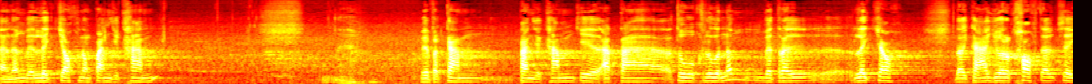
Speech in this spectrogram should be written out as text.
អានឹងវាលិចចុះក្នុងបញ្ញខណ្ឌវាប្រកម្មបញ្ញខណ្ឌជាអត្តាទូខ្លួនហ្នឹងវាត្រូវលិចចុះដោយការយល់ខុសទៅផ្សេង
